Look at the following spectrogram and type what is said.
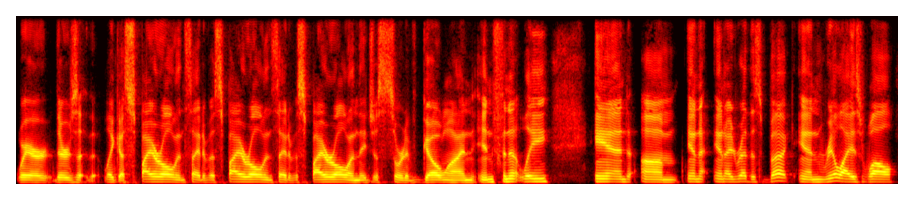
where there's a, like a spiral inside of a spiral inside of a spiral, and they just sort of go on infinitely and um and and I read this book and realized well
